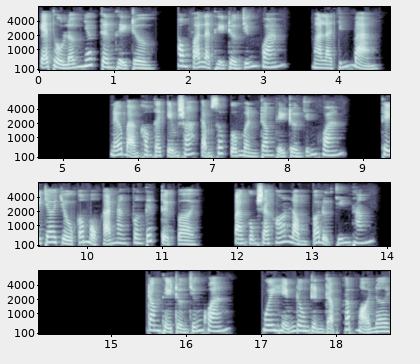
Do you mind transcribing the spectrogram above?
kẻ thù lớn nhất trên thị trường không phải là thị trường chứng khoán, mà là chính bạn. Nếu bạn không thể kiểm soát cảm xúc của mình trong thị trường chứng khoán, thì cho dù có một khả năng phân tích tuyệt vời, bạn cũng sẽ khó lòng có được chiến thắng. Trong thị trường chứng khoán, nguy hiểm luôn rình rập khắp mọi nơi.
